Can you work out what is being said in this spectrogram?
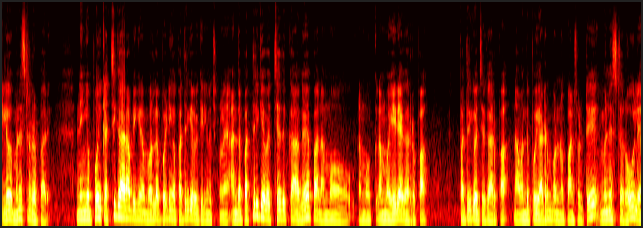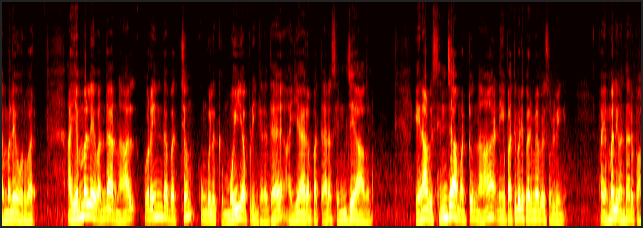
இல்லை ஒரு மினிஸ்டர் இருப்பார். நீங்கள் போய் கட்சிக்காரன் அப்படிங்கிற முறையில் போயிட்டு நீங்கள் பத்திரிக்கை வைக்கிறீங்கன்னு வச்சுக்கோங்களேன் அந்த பத்திரிக்கை வச்சதுக்காக இப்போ நம்ம நம்ம நம்ம ஏரியாக்காரர் இருப்பா பத்திரிக்கை வச்சுருக்காருப்பா நான் வந்து போய் அட்டன் பண்ணப்பான்னு சொல்லிட்டு மினிஸ்டரோ இல்லை எம்எல்ஏ வருவார். எம்எல்ஏ வந்தார்னால் குறைந்தபட்சம் உங்களுக்கு மொய் அப்படிங்கிறத ஐயாயிரம் பத்தாயிரம் செஞ்சே ஆகணும். ஏன்னா அப்படி செஞ்சால் மட்டும்தான் நீங்கள் பத்து பேர் பெருமையாக போய் சொல்லுவீங்க. இப்போ எம்எல்ஏ வந்தாருப்பா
